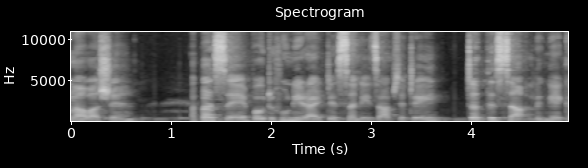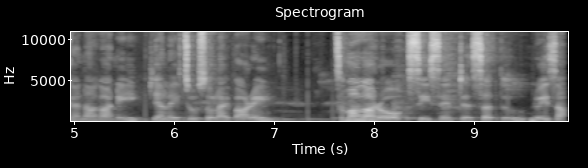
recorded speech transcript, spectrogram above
်္ဂလာပါရှင်အပတ်စဉ်ဗုဒ္ဓဟူးနေ့တိုင်းတင်ဆက်နေကြဖြစ်တဲ့တက်သစ္စာလူငယ်ကဏ္ဍကနေပြန်လည်ကြိုဆိုလိုက်ပါတယ်ကျမကတော့အစီအစဉ်တင်ဆက်သူနှွေးစာ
